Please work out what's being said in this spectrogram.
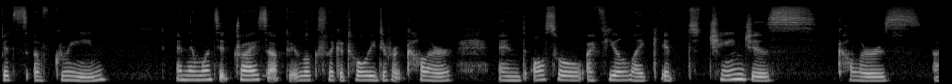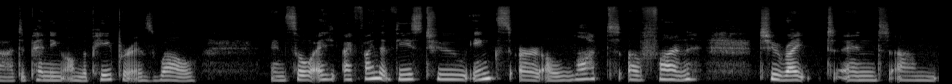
bits of green and then once it dries up it looks like a totally different color and also I feel like it changes colors uh, depending on the paper as well. And so I, I find that these two inks are a lot of fun to write and um,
